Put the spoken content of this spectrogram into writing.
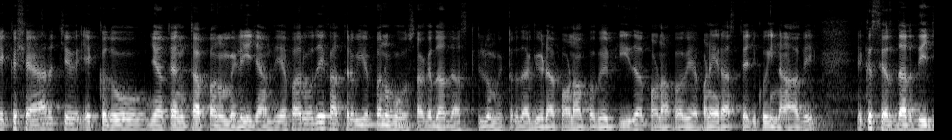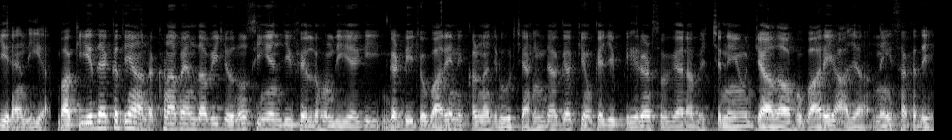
ਇੱਕ ਸ਼ਹਿਰ 'ਚ ਇੱਕ ਦੋ ਜਾਂ ਤਿੰਨ ਤਾਂ ਆਪਾਂ ਨੂੰ ਮਿਲ ਹੀ ਜਾਂਦੇ ਆ, ਪਰ ਉਹਦੇ ਖਾਤਰ ਵੀ ਆਪਾਂ ਨੂੰ ਹੋ ਸਕਦਾ 10 ਕਿਲੋਮੀਟਰ ਦਾ ਗੇੜਾ ਪਾਉਣਾ ਪਵੇ 20 ਦਾ ਪਾਉਣਾ ਪਵੇ, ਆਪਣੇ ਰਸਤੇ 'ਚ ਕੋਈ ਨਾ ਆਵੇ, ਇੱਕ ਸਿਰਦਰਦੀ ਜੀ ਰਹਿੰਦੀ ਆ। ਬਾਕੀ ਇਹਦਾ ਇੱਕ ਧਿਆਨ ਰੱਖਣਾ ਪੈਂਦਾ ਵੀ ਜਦੋਂ ਸੀਐਨਜੀ ਫਿਲ ਹੁੰਦੀ ਹੈਗੀ, ਗੱਡੀ 'ਚੋਂ ਬਾਹਰ ਨਿਕਲਣਾ ਜ਼ਰੂਰ ਚਾਹੀਦਾ ਹੈਗਾ, ਕਿਉਂਕਿ ਜੇ ਪੇਰੈਂਟਸ ਵਗੈਰਾ ਵਿੱਚ ਨੇ ਉਹ ਜ਼ਿਆਦਾ ਉਹ ਬਾਹਰੇ ਆ ਜਾ, ਨਹੀਂ ਸਕਦੇ।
